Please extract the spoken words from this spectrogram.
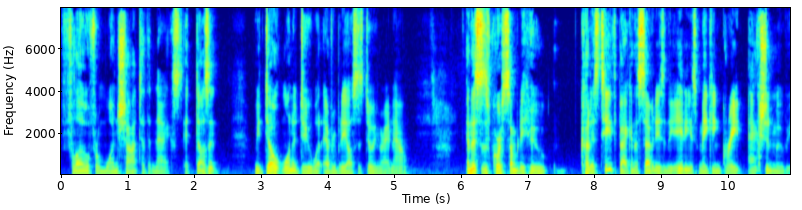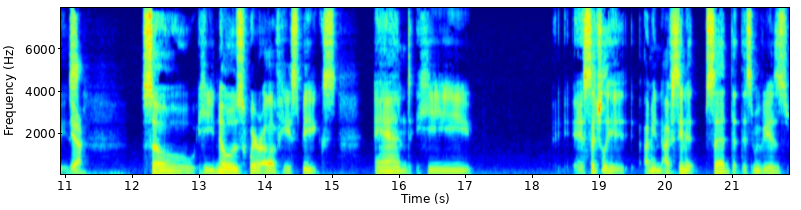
flow from one shot to the next. It doesn't we don't want to do what everybody else is doing right now. And this is of course somebody who cut his teeth back in the 70s and the 80s making great action movies. Yeah. so he knows whereof he speaks and he essentially i mean i've seen it said that this movie is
